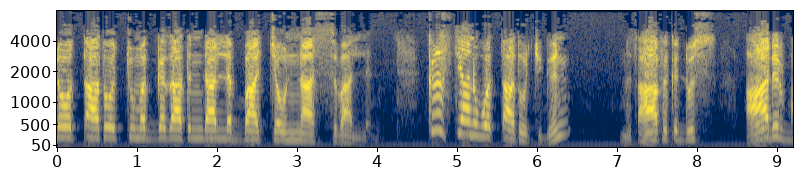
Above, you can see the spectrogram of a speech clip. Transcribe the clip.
ለወጣቶቹ መገዛት እንዳለባቸው እናስባለን። ክርስቲያን ወጣቶች ግን መጽሐፍ ቅዱስ አድርጉ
